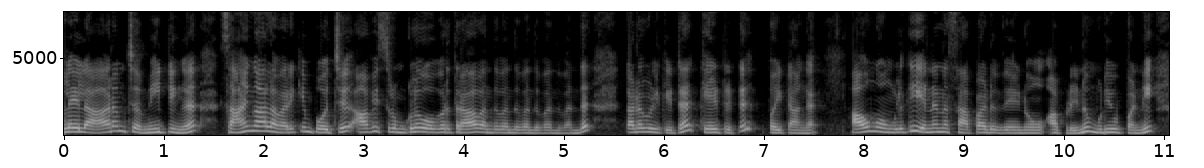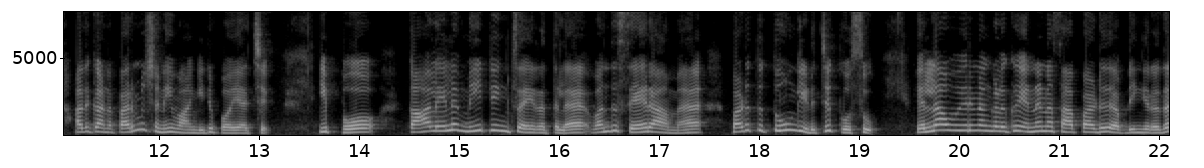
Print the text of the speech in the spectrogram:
காலையில் ஆரம்பித்த மீட்டிங்கு சாயங்காலம் வரைக்கும் போச்சு. ஆஃபீஸ் ரூம்குள்ளே ஒவ்வொருத்தராக வந்து வந்து வந்து வந்து வந்து கடவுள்கிட்ட கேட்டுட்டு போயிட்டாங்க. அவங்க உங்களுக்கு என்னென்ன சாப்பாடு வேணும் அப்படின்னு முடிவு பண்ணி அதுக்கான பர்மிஷனையும் வாங்கிட்டு போயாச்சு. இப்போது காலையில் மீட்டிங் செய்கிறத்துல வந்து சேராமல் படுத்து தூங்கிடுச்சு கொசு. எல்லா உயிரினங்களுக்கும் என்னென்ன சாப்பாடு அப்படிங்கிறத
